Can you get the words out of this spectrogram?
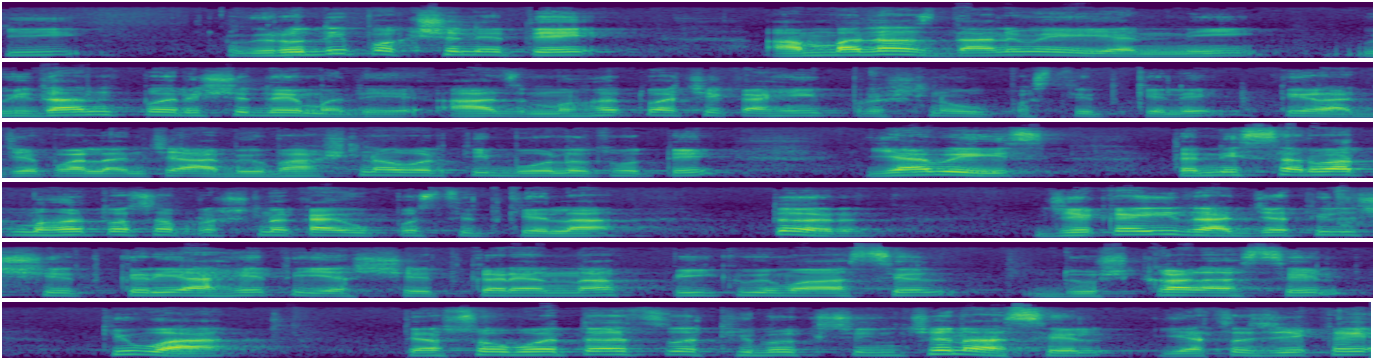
की विरोधी पक्षनेते अंबादास दानवे यांनी विधान परिषदेमध्ये आज महत्त्वाचे काही प्रश्न उपस्थित केले. ते राज्यपालांच्या अभिभाषणावरती बोलत होते. यावेळीस त्यांनी सर्वात महत्त्वाचा प्रश्न काय उपस्थित केला? तर जे काही राज्यातील शेतकरी आहेत या शेतकऱ्यांना पीक विमा असेल दुष्काळ असेल किंवा त्यासोबतच ठिबक सिंचन असेल याचं जे काही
